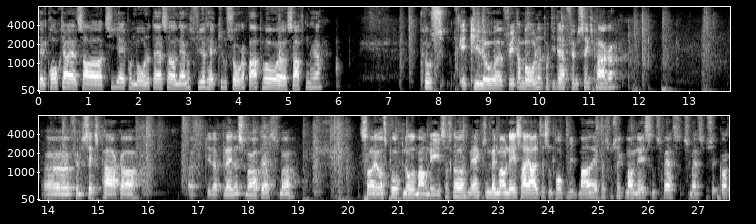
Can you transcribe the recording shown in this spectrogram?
Den brugte jeg altså 10 af på en måned. Der er så nærmest 4,5 kilo sukker bare på øh, saften her. Plus et kilo øh, fedt om måneden på de der 5-6 pakker. Øh, 5-6 pakker øh, det der blandet smør der, smør. Så har jeg også brugt noget mayonnaise og sådan noget. Men, ikke, men mayonnaise har jeg altid sådan brugt vildt meget af, for jeg synes ikke mayonnaise smager, smager specielt godt.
